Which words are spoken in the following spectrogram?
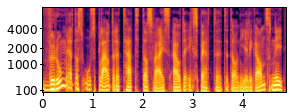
Warum er das ausplaudert hat, das weiß auch der Experte der Daniele Ganser nicht.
